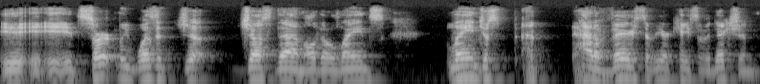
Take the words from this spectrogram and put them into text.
it, it, it certainly wasn't ju- just them. Although Layne's Layne just had a very severe case of addiction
